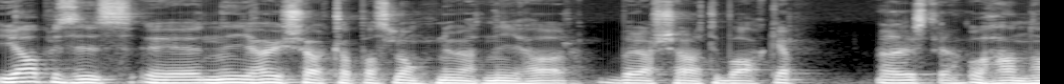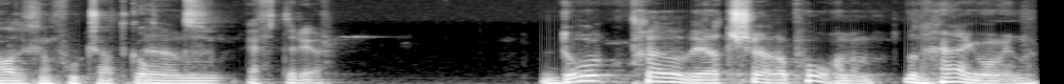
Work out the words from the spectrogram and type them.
Ja, precis. Eh, Ni har ju kört så pass långt nu att ni har börjat köra tillbaka. Ja, just det. Och han har liksom fortsatt gått Ehm. efter er. Då prövar vi att köra på honom den här gången.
